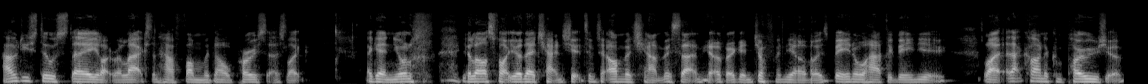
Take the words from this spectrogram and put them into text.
how do you still stay like relaxed and have fun with the whole process? Like, again, your your last fight, you're there chatting shit to him, I'm the champ, this, that, and the other. Again, dropping the elbows, being all happy, being you. Like that kind of composure.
